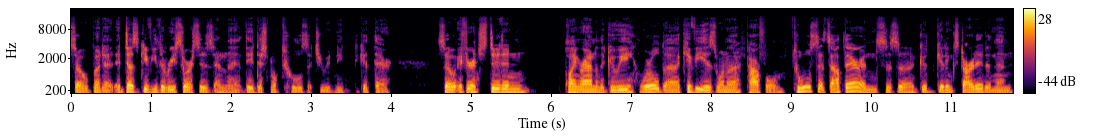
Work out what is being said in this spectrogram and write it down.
So, but it, it does give you the resources and the, the additional tools that you would need to get there. So, if you're interested in playing around in the GUI world, uh, Kivy is one of the powerful tools that's out there, and this is a good getting started. And then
